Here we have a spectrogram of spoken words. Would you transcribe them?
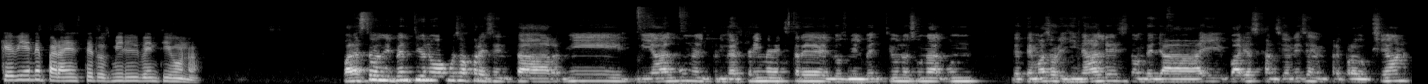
¿qué viene para este 2021? Para este 2021 vamos a presentar mi, mi, álbum, el primer trimestre del 2021 es un álbum de temas originales donde ya hay varias canciones en preproducción.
